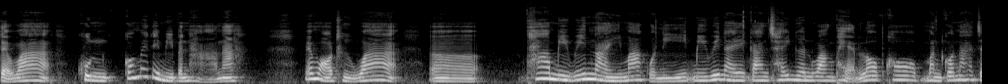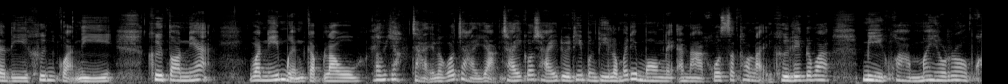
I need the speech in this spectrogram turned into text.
แต่ว่าคุณก็ไม่ได้มีปัญหานะแม่หมอถือว่าถ้ามีวินัยมากกว่านี้ มีวินัยในการใช้เงินวางแผนรอบคอบ มันก็น่าจะดีขึ้นกว่านี้ คือตอนเนี้ยวันนี้เหมือนกับเราเราอยากจ่ายเราก็จ่ายอยากใช้ก็ใช้โดยที่บางทีเราไม่ได้มองในอนาคตสักเท่าไหร่ คือเรียกได้ว่ามีความไม่รอบค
